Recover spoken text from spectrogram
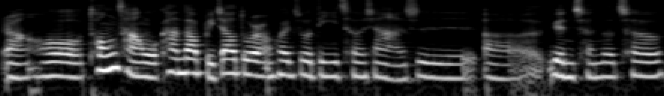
然后通常我看到比较多人会坐第一车厢的是呃远程的车，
